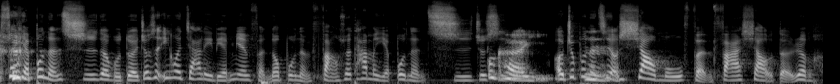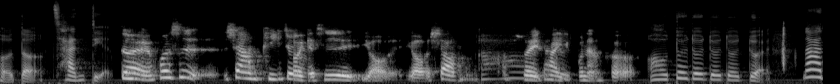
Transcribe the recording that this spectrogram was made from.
所以也不能吃，对不对？就是因为家里连面粉都不能放，所以他们也不能吃，就是不可以哦，就不能吃有酵母粉发酵的任何的餐点。对，或是像啤酒也是有有酵母，所以他也不能喝。哦，对对对对对。那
